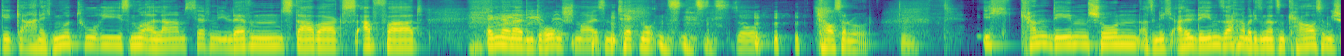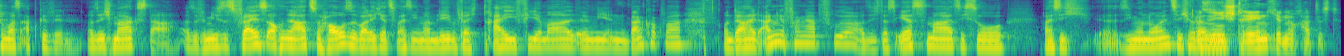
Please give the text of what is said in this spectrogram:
geht gar nicht. Nur Touris, nur Alarm, 7-Eleven, Starbucks, Abfahrt, Engländer, die Drogen schmeißen, Techno, so Chaos Road. Ich kann dem schon, also nicht all den Sachen, aber diesem ganzen Chaos irgendwie schon was abgewinnen. Also ich mag es da. Also für mich ist es vielleicht auch eine Art Zuhause, weil ich jetzt, weiß ich, in meinem Leben vielleicht drei, vier Mal irgendwie in Bangkok war und da halt angefangen habe früher. Also ich das erste Mal, als ich so, weiß ich, 97 oder also so. Also die Strähnchen noch hattest,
